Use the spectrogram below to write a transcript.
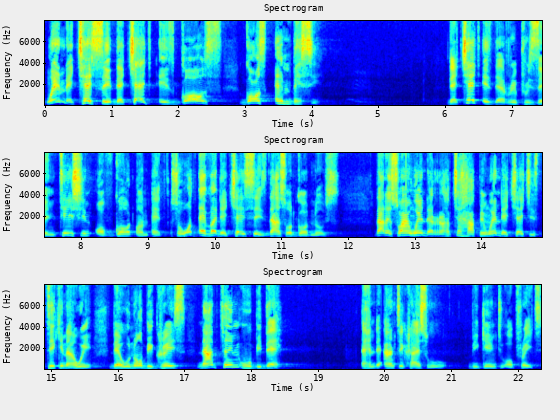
When the church said the church is God's, God's embassy, the church is the representation of God on earth. So whatever the church says, that's what God knows. That is why when the rapture happens, when the church is taken away, there will not be grace, nothing will be there. And the Antichrist will begin to operate.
